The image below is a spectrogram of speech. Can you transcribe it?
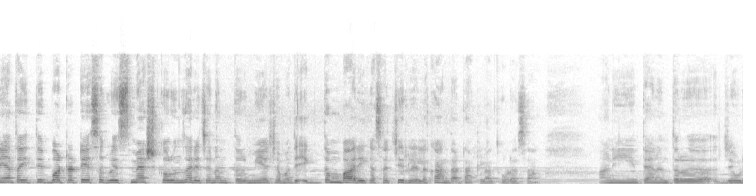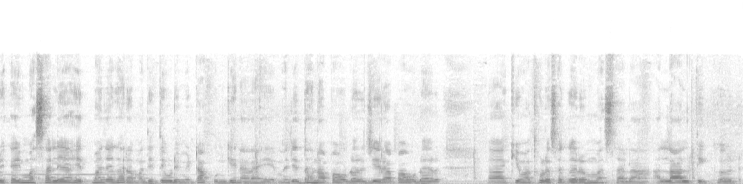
आणि आता इथे बटाटे सगळे स्मॅश करून झाल्याच्यानंतर मी याच्यामध्ये एकदम बारीक असा चिरलेला कांदा टाकला थोडासा. आणि त्यानंतर जेवढे काही मसाले आहेत माझ्या घरामध्ये तेवढे मी टाकून घेणार आहे. म्हणजे धना पावडर जिरा पावडर किंवा थोडासा गरम मसाला लाल तिखट.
